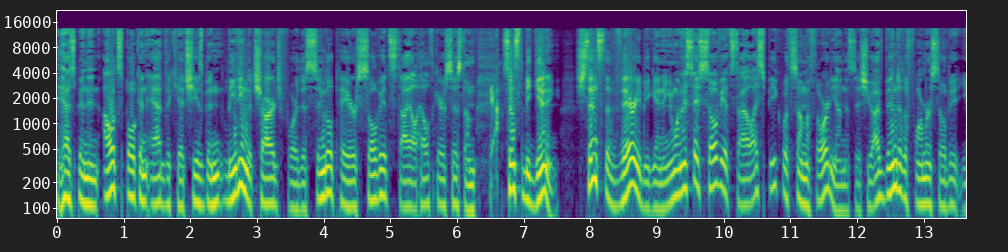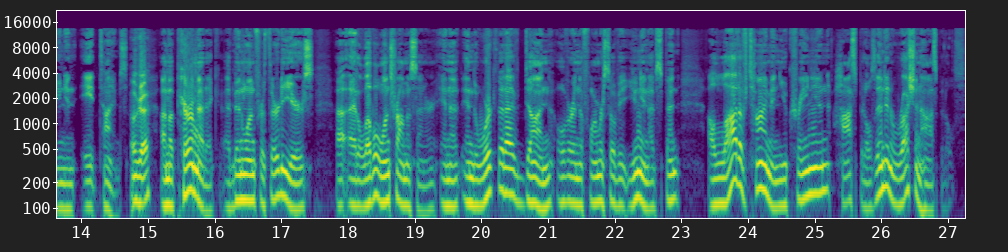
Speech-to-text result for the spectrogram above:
has been an outspoken advocate. She has been leading the charge for this single payer Soviet style healthcare system since the beginning. Since the very beginning. And when I say Soviet style, I speak with some authority on this issue. I've been to the former Soviet Union eight times. Okay. I'm a paramedic. I've been one for 30 years uh, at a level one trauma center. And uh, in the work that I've done over in the former Soviet Union, I've spent a lot of time in Ukrainian hospitals and in Russian hospitals.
